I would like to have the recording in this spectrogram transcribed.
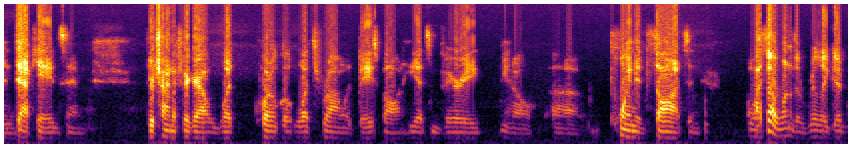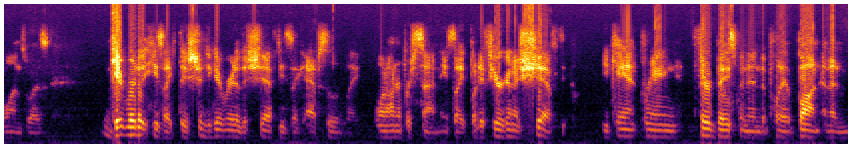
in decades, and they're trying to figure out what quote unquote what's wrong with baseball. And he had some very you know uh, pointed thoughts. And oh, I thought one of the really good ones was get rid of. He's like, should you get rid of the shift? He's like, absolutely, 100. percent He's like, but if you're going to shift, you can't bring third baseman in to play a bunt and then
